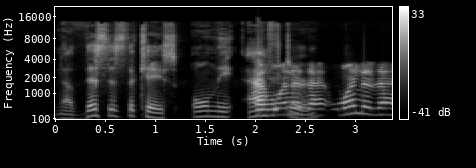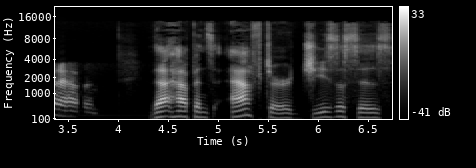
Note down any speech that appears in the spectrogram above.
Now, this is the case only after. And when does that? When does that happen? That happens after Jesus's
